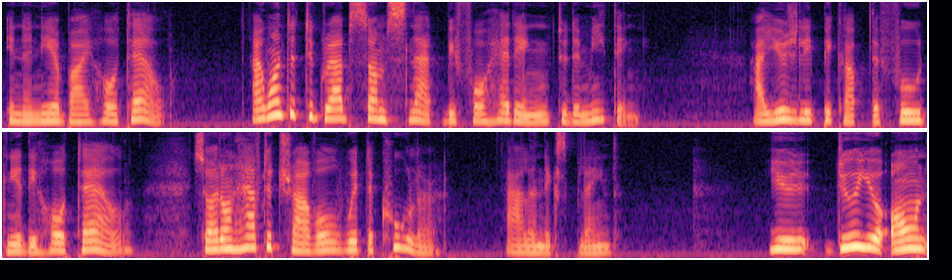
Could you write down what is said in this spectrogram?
in a nearby hotel. I wanted to grab some snack before heading to the meeting. I usually pick up the food near the hotel, so I don't have to travel with a cooler, Alan explained. You do your own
